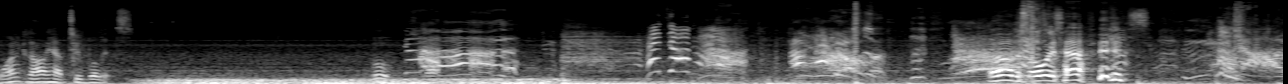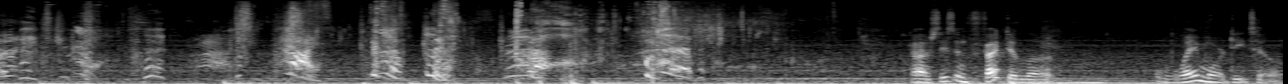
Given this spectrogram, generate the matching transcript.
One? Because I only have two bullets. Ooh. Heads up! Oh, this always happens. Gosh, these infected look way more detailed.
